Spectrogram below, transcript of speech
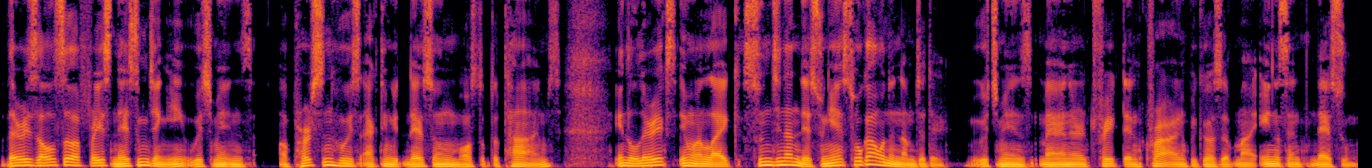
There is also a phrase 내숭쟁이, which means a person who is acting with 내숭 most of the times. In the lyrics, it went like 순진한 내숭에 속아오는 남자들, which means men are tricked and crying because of my innocent 내숭.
